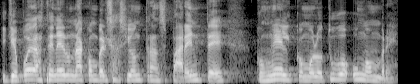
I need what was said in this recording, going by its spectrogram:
Y que puedas tener una conversación transparente con Él como lo tuvo un hombre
